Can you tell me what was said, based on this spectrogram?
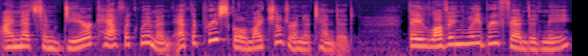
I met some dear Catholic women at the preschool my children attended. They lovingly befriended me,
